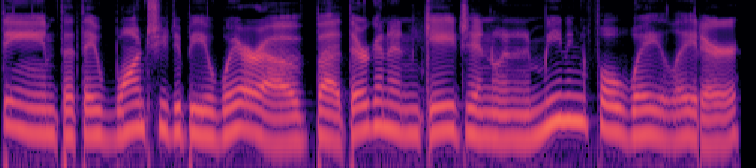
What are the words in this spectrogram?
theme that they want you to be aware of, but they're going to engage in in a meaningful way later."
